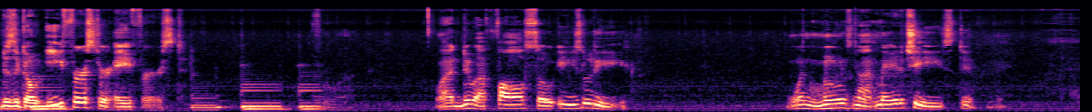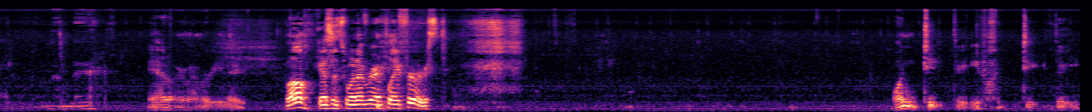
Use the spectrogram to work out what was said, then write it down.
does it go E first or A first? Why do I fall so easily? When the moon's not made of cheese. Do- Remember? Yeah, I don't remember either. Well, guess it's whatever I play first. One, two, three, one, two, three.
